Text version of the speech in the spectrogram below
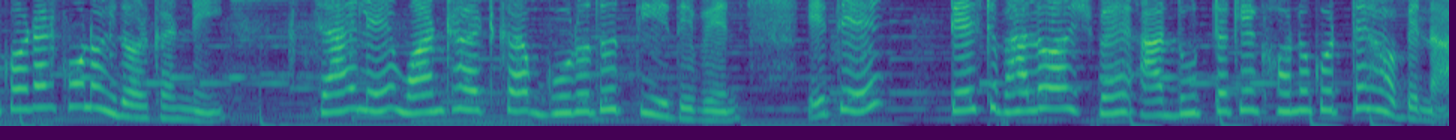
করার কোনোই দরকার নেই। চাইলে ওয়ান থার্ড কাপ গুঁড়ো দুধ দিয়ে দেবেন। এতে টেস্ট ভালো আসবে আর দুধটাকে ঘন করতে হবে না।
